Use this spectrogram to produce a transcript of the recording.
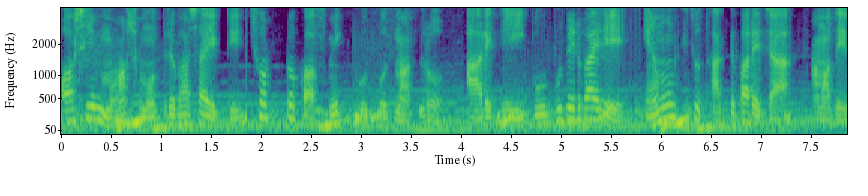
অসীম মহাসমুদ্রে ভাষা একটি ছোট্ট কসমিক বুদবুদ মাত্র। আর এই বুদবুদের বাইরে এমন কিছু থাকতে পারে যা আমাদের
